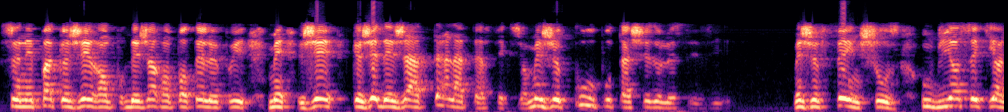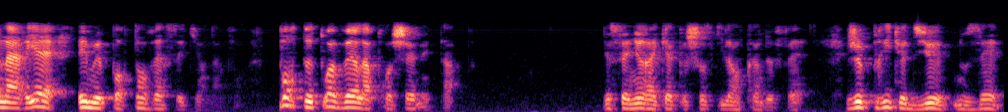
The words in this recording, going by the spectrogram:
ce n'est pas que j'ai déjà remporté le prix, mais que j'ai déjà atteint la perfection. Mais je cours pour tâcher de le saisir. Mais je fais une chose, oubliant ce qui est en arrière et me portant vers ce qui est en avant. Porte-toi vers la prochaine étape. Le Seigneur a quelque chose qu'il est en train de faire. Je prie que Dieu nous aide,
